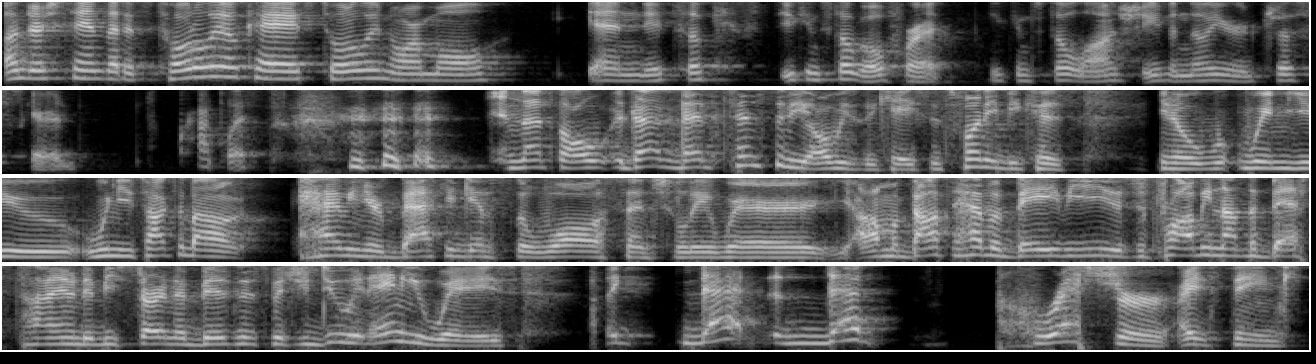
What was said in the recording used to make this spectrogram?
understand that it's totally okay, it's totally normal, and it's okay. You can still go for it. You can still launch even though you're just scared crapless. and that's all that that tends to be always the case. It's funny because you know when you when you talked about having your back against the wall essentially where i'm about to have a baby this is probably not the best time to be starting a business but you do it anyways. Like that that pressure i think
